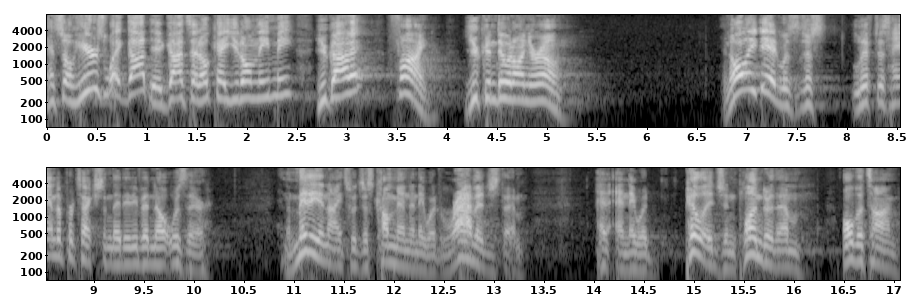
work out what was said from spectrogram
And so here's what God did. God said, okay, you don't need me? You got it? Fine. You can do it on your own. And all he did was just lift his hand of protection. They didn't even know it was there. And the Midianites would just come in and they would ravage them. And, and they would pillage and plunder them all the time.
